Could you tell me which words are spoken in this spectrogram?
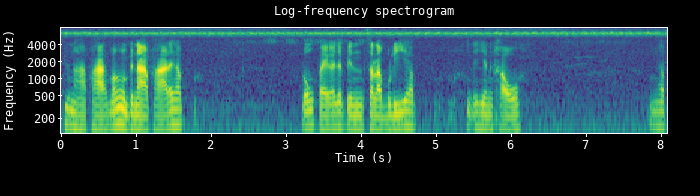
อยู่นาผาบางคนเป็นนาผาเลยครับ ลงไปก็จะเป็นสระบุรีครับ จะเห็นเขา นี่ครับ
